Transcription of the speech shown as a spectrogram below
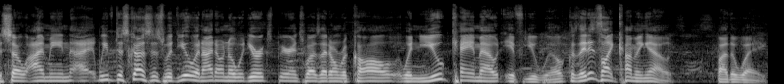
So, I mean, I, we've discussed this with you, and I don't know what your experience was. I don't recall when you came out, if you will, because it is like coming out, by the way.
